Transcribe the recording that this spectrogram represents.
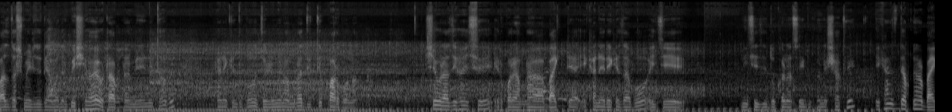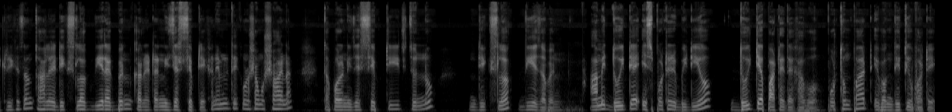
পাঁচ দশ মিনিট যদি আমাদের বেশি হয় ওটা আপনার মেনে নিতে হবে। এখানে কিন্তু কোনো জরিমানা আমরা দিতে পারব না। সেও রাজি হয়েছে। এরপরে আমরা বাইকটা এখানে রেখে যাব। এই যে নিচে যে দোকান আছে, এই দোকানের সাথে। এখানে যদি আপনারা বাইক রেখে যান, তাহলে ডিস্ক লক দিয়ে রাখবেন, কারণ এটা নিজের সেফটি এখানে এমনিতে কোনো সমস্যা হয় না। তারপরে নিজের সেফটির জন্য ডিস্ক লক দিয়ে যাবেন। আমি দুইটা স্পটের ভিডিও দুইটা পার্টে দেখাবো। প্রথম পার্ট এবং দ্বিতীয় পার্টে।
